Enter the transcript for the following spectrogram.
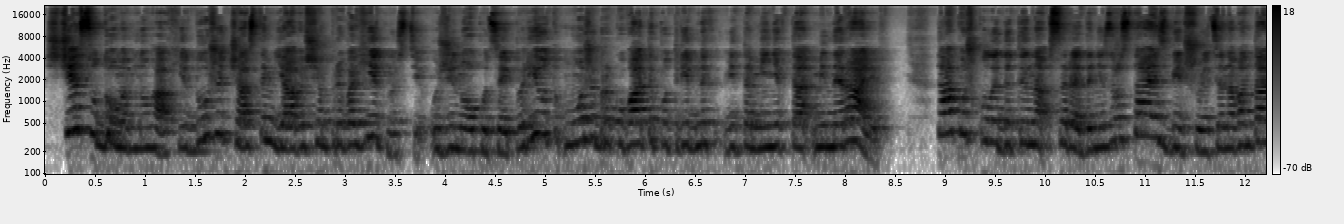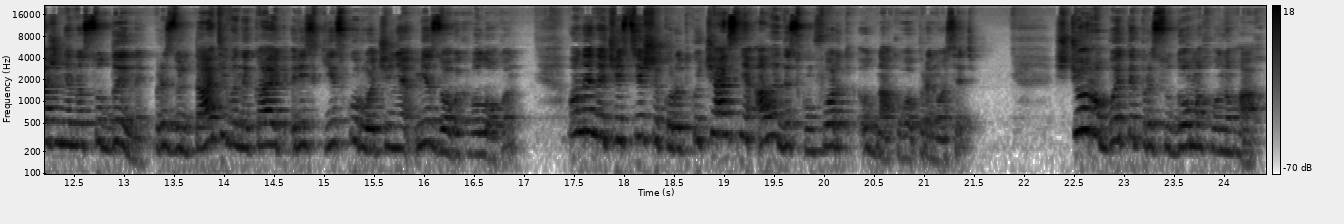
Ще судоми в ногах є дуже частим явищем при вагітності. У жінок у цей період може бракувати потрібних вітамінів та мінералів. Також, коли дитина всередині зростає, збільшується навантаження на судини. В результаті виникають різкі скорочення м'язових волокон. Вони найчастіше короткочасні, але дискомфорт однаково приносять. Що робити при судомах у ногах?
